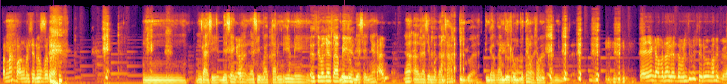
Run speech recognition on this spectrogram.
Pernah bang bersihin rumput ya? hmm, enggak sih biasanya gua ngasih makan ini Masih makan Gua sapi. tuh biasanya Kan? Heeh, ngasih makan sapi gua tinggal ngambil rumputnya masih makan gitu. Kayaknya nggak pernah lihat bersih bersih rumah gue.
